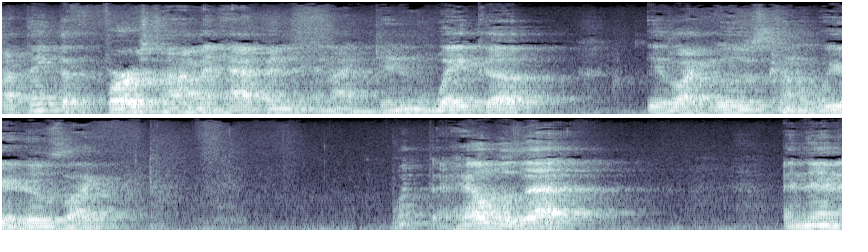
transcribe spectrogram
I think the first time it happened and I didn't wake up, it like it was just kind of weird. It was like, what the hell was that? And then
